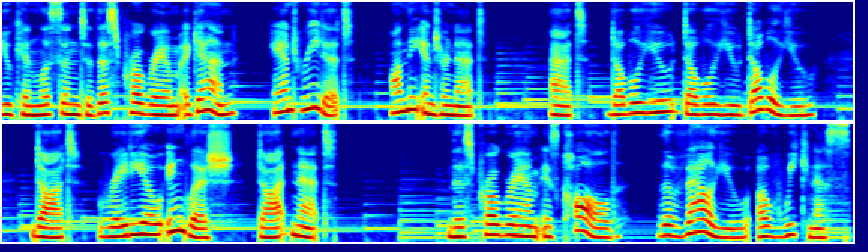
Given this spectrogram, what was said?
You can listen to this program again and read it on the internet at www.radioenglish.net. This program is called The Value of Weakness.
